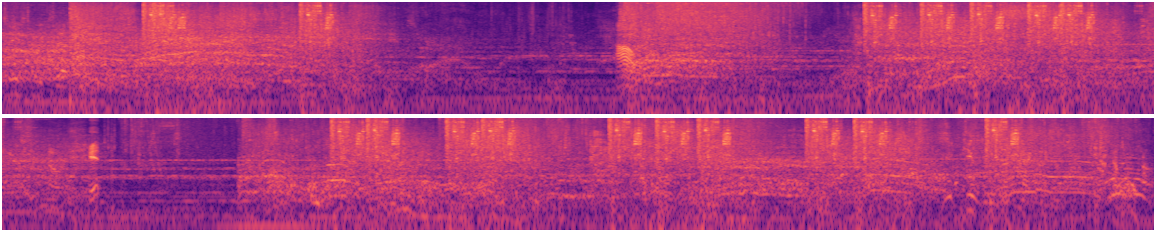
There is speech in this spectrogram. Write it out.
Cease. How? Dude, these are technically- he's coming from-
